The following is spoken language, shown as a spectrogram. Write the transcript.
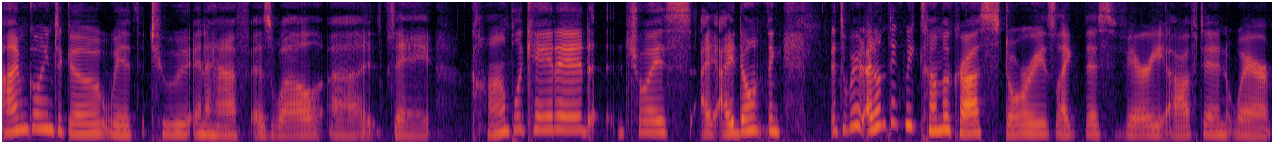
I'm going to go with two and a half as well. Uh, it's a complicated choice. I, I don't think it's weird. I don't think we come across stories like this very often where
